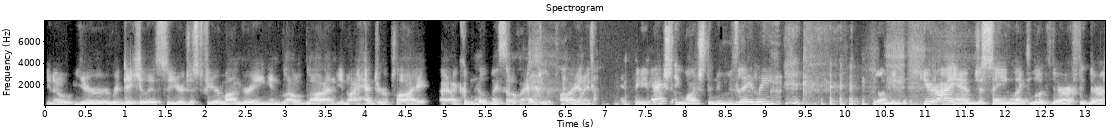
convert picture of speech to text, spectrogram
you know, you're ridiculous, so you're just fear mongering and blah blah blah. And you know, I had to reply. I, I, couldn't help myself. I had to reply, and I said, "Have you actually watched the news lately?" you know, I mean, here I am just saying, like, look, there are there are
